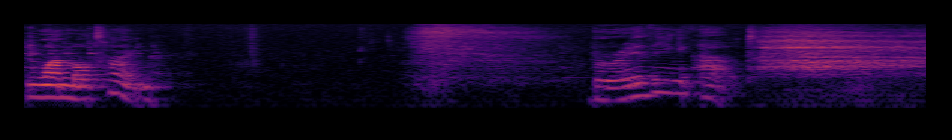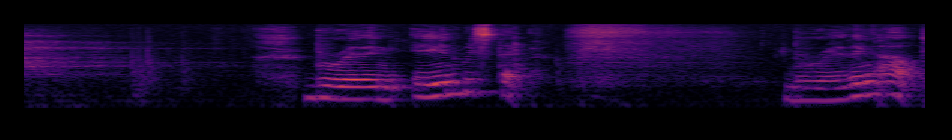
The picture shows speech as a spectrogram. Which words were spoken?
One more time. Breathing out. Breathing in, we stay. Breathing out.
